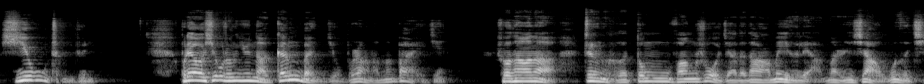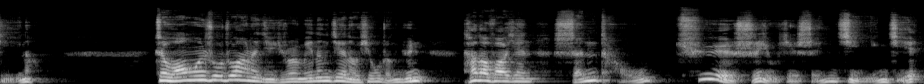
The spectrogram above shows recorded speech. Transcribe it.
修成君，不料修成君呢根本就不让他们拜见，说他呢正和东方朔家的大妹子两个人下五子棋呢。这王文书转了几圈，没能见到修成君，他倒发现神头确实有些神气凝结，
